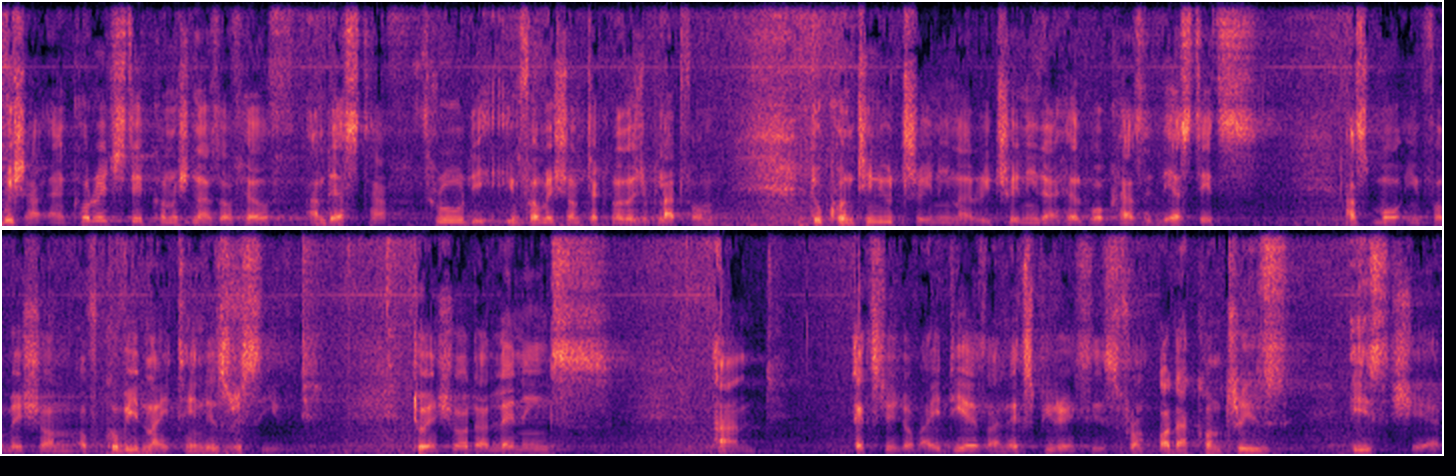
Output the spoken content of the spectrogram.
We shall encourage state commissioners of health and their staff through the information technology platform to continue training and retraining their health workers in their states as more information of COVID-19 is received to ensure that learnings and exchange of ideas and experiences from other countries is shared.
